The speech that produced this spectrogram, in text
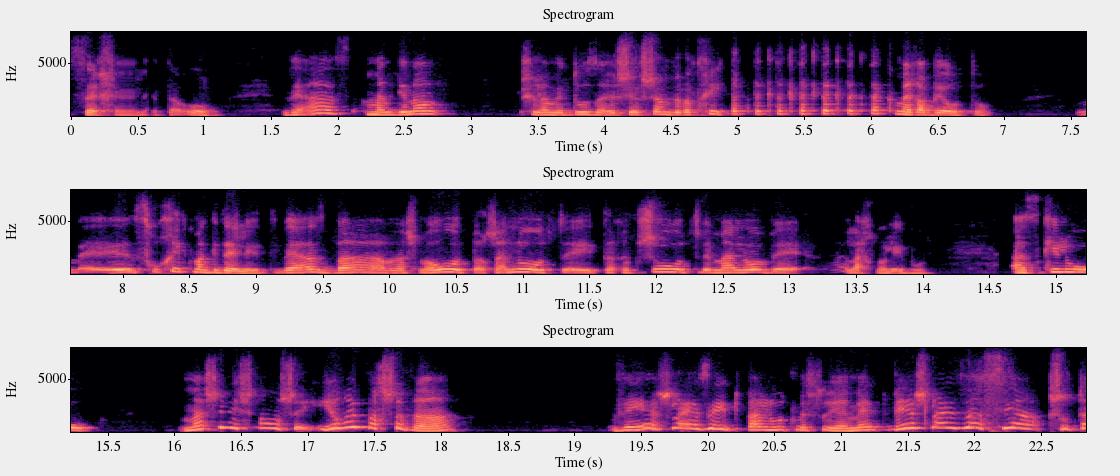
השכל, את האור. ואז המנגנון של המדוזה יושב שם ומתחיל טק, טק, טק, טק, טק, טק, טק, מרבה אותו. זכוכית מגדלת, ואז באה משמעות, פרשנות, התרגשות ומה לא, והלכנו לאיבוד. אז כאילו, מה שנשאר שיורד מחשבה, ויש לה איזו התפעלות מסוימת, ויש לה איזו עשייה פשוטה.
